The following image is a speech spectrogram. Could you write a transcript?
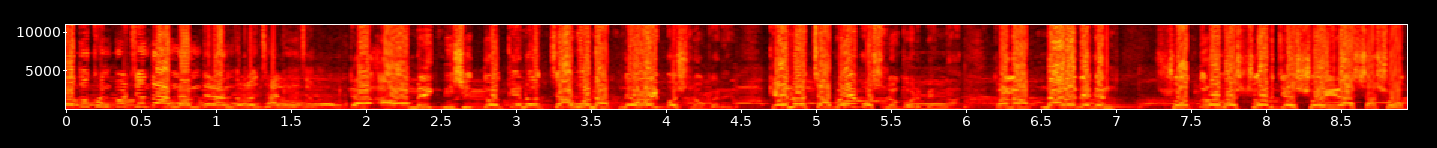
ততক্ষণ পর্যন্ত আমরা আমাদের আন্দোলন চালিয়ে যাব। এটা আওয়ামী লীগ নিষিদ্ধ কেন চাবো না? আপনি ওই প্রশ্ন করেন। কেন চাবো এই প্রশ্ন করবেন না? কারণ আপনারা দেখেন, সতেরো বছর যে স্বৈরা শাসক,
